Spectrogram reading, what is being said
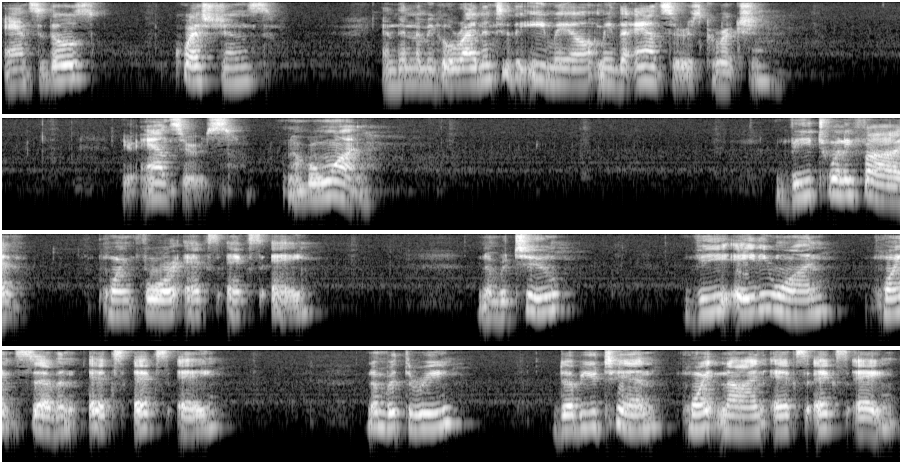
answer those questions, and then let me go right into the email, I mean the answers, correction. Your answers. Number one, V25.4XXA. Number two, V81.7XXA. Number three, W10.9XXA.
